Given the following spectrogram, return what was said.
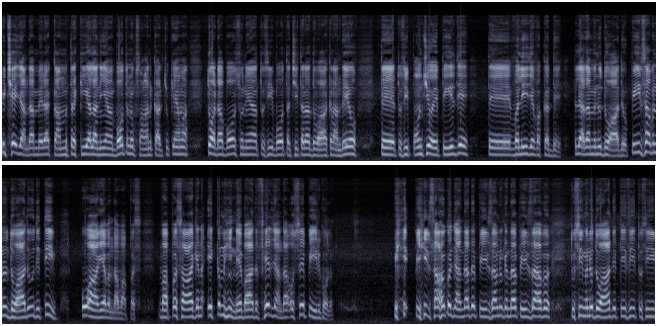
ਪਿੱਛੇ ਜਾਂਦਾ, ਮੇਰਾ ਕੰਮ ਤਰੱਕੀ ਵਾਲਾ ਨਹੀਂ ਹੈ ਮੈਂ ਬਹੁਤ ਨੁਕਸਾਨ ਕਰ ਚੁੱਕਿਆ ਵਾਂ। ਤੁਹਾਡਾ ਬਹੁਤ ਸੁਣਿਆ, ਤੁਸੀਂ ਬਹੁਤ ਅੱਛੀ ਤਰ੍ਹਾਂ ਦੁਆ ਕਰਾਉਂਦੇ ਹੋ ਤੇ ਤੁਸੀਂ ਪਹੁੰਚੇ ਹੋਏ ਪੀਰ ਜੇ ਤੇ ਵਲੀ ਜੇ ਵਕਤ ਦੇ, ਤੇ ਲਿਆਦਾ ਮੈਨੂੰ ਦੁਆ ਦਿਓ। ਪੀਰ ਸਾਹਿਬ ਨੂੰ ਦੁਆ ਦੂ ਦਿੱਤੀ, ਉਹ ਆ ਗਿਆ ਬੰਦਾ ਵਾਪਸ। ਵਾਪਸ ਆ ਕੇ ਨਾ ਇੱਕ ਮਹੀਨੇ ਬਾਅਦ ਫਿਰ ਜਾਂਦਾ ਉਸੇ ਪੀਰ ਕੋਲ। ਪੀ- ਪੀਰ ਸਾਹਿਬ ਕੋ ਜਾਂਦਾ ਤੇ ਪੀਰ ਸਾਹਿਬ ਨੂੰ ਕਹਿੰਦਾ, ਪੀਰ ਸਾਹਿਬ, ਤੁਸੀਂ ਮੈਨੂੰ ਦੁਆ ਦਿੱਤੀ ਸੀ, ਤੁਸੀਂ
